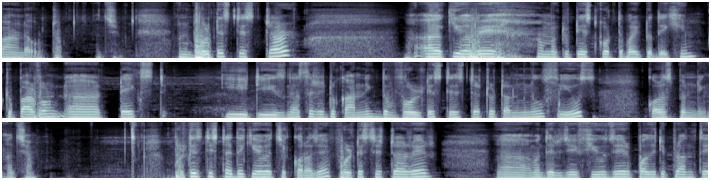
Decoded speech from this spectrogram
বার্ন আউট আচ্ছা এখন ভোল্টেজ টেস্টার কীভাবে আমরা একটু টেস্ট করতে পারি একটু দেখি। To perform test it is necessary to connect the voltage tester to terminal fuse corresponding আচ্ছা। ভোল্টেজ টেস্টার দিয়ে কীভাবে চেক করা যায়। ভোল্টেজ টেস্টারের আমাদের যে ফিউজের পজিটিভ প্রান্তে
